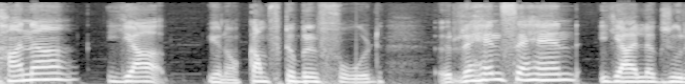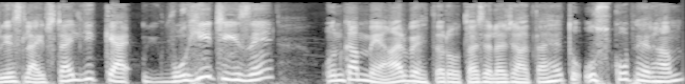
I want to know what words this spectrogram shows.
खाना या यू नो कंफर्टेबल फ़ूड रहन सहन या लग्जूरियस लाइफ स्टाइल ये क्या, वही चीज़ें, उनका मैार बेहतर होता चला जाता है तो उसको फिर हम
